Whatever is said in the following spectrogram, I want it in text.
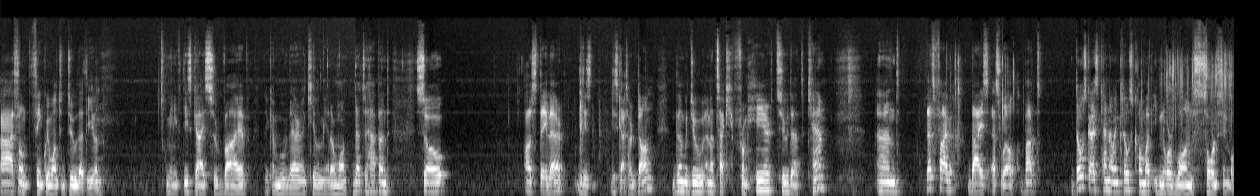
I don't think we want to do that even. I mean, if these guys survive, they can move there and kill me. I don't want that to happen. So I'll stay there. These, these guys are done. Then we do an attack from here to that camp. And that's five dice as well. But those guys can now in close combat ignore one sword symbol.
